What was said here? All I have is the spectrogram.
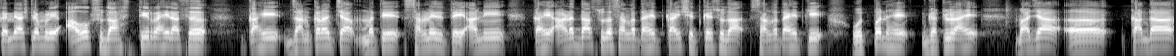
कमी असल्यामुळे आवकसुद्धा स्थिर राहील असं काही जाणकारांच्या मते सांगण्यात येते. आणि काही आडतदारसुद्धा सांगत आहेत काही शेतकरीसुद्धा सांगत आहेत की उत्पन्न हे घटलेलं आहे. माझ्या कांदा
